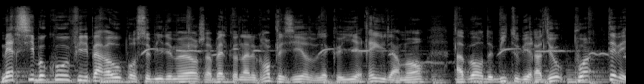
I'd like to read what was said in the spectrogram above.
Merci beaucoup Philippe Araou pour ce billet d'humeur. Je rappelle qu'on a le grand plaisir de vous accueillir régulièrement à bord de b2b radio.tv.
